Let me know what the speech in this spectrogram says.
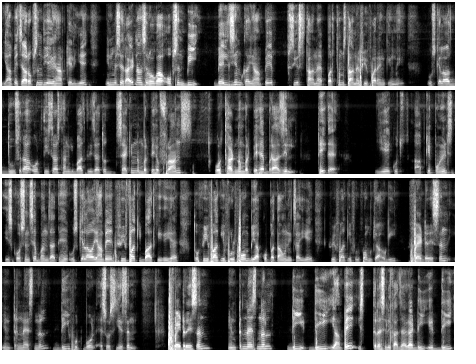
यहाँ पे चार ऑप्शन दिए गए हैं आपके लिए। इनमें से राइट आंसर होगा ऑप्शन बी बेल्जियम का यहाँ पे शीर्ष स्थान है, प्रथम स्थान है फीफा रैंकिंग में। उसके अलावा दूसरा और तीसरा स्थान की बात करी जाए तो सेकंड नंबर पे है फ्रांस और थर्ड नंबर पे है ब्राज़ील ठीक है? ये कुछ आपके पॉइंट्स इस क्वेश्चन से बन जाते हैं। उसके अलावा यहाँ पे फीफा की बात की गई है तो फीफा की फुल फॉर्म भी आपको पता होनी चाहिए। फीफा की फुल फॉर्म क्या होगी? Federation international de football association federation international de de यहाँ पे इस तरह से लिखा जाएगा। D E de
